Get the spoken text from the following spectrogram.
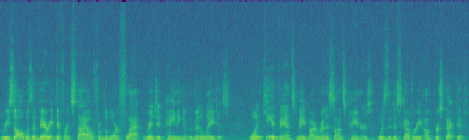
The result was a very different style from the more flat, rigid painting of the Middle Ages. One key advance made by Renaissance painters was the discovery of perspective.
